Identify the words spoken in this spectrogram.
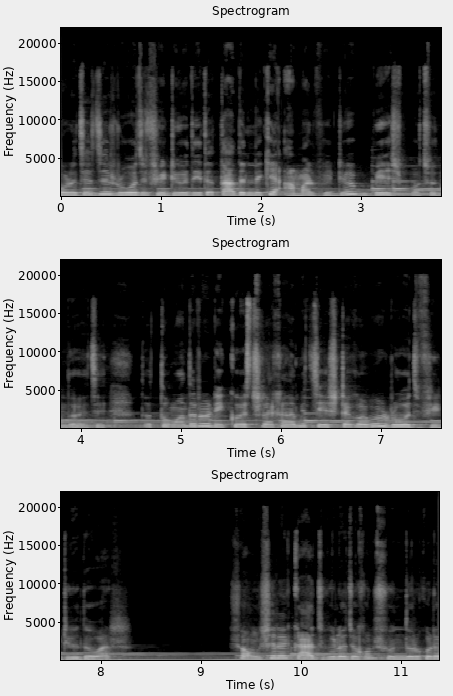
করেছে যে রোজ ভিডিও দিতে, তাদের নাকি আমার ভিডিও বেশ পছন্দ হয়েছে। তো তোমাদেরও রিকোয়েস্ট রাখার আমি চেষ্টা করব রোজ ভিডিও দেওয়ার। সংসারের কাজগুলো যখন সুন্দর করে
